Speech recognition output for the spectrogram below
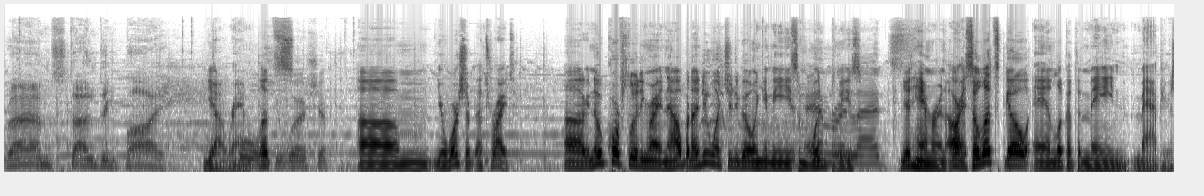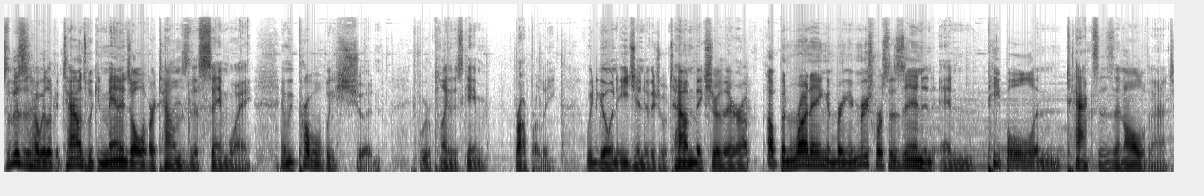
Ram standing by. yeah, Ram. Let's your worship. Um, your worship, that's right. Uh, no corpse looting right now, but I do want you to go and get me Get some wood, please. lads. Get hammering. All right, so let's go and look at the main map here. So this is how we look at towns. We can manage all of our towns this same way, and we probably should if we were playing this game properly. We'd go into each individual town, make sure they're up, up and running, and bringing resources in, and, and people, and taxes, and all of that.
